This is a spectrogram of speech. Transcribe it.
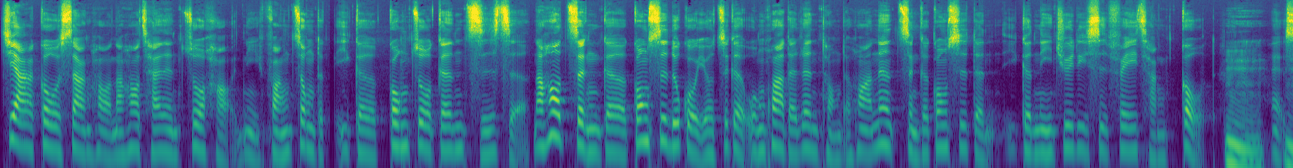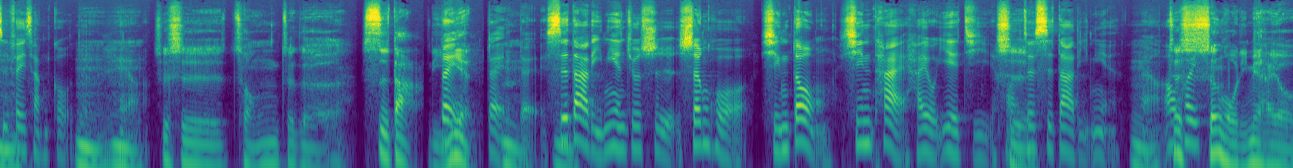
架构上哈，然后才能做好你防重的一个工作跟职责。然后整个公司如果有这个文化的认同的话，那整个公司的一个凝聚力是非常够的。嗯，哎，是非常够的。嗯嗯，就是从这个四大理念，对对对，四大理念就是生活、行动、心态还有业绩，是这四大理念。嗯，这生活里面还有。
